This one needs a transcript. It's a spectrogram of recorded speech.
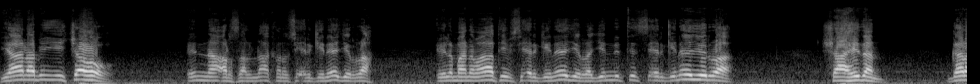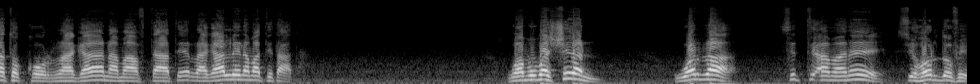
يا نبي شهو انا ارسلناك نسيرقني جرة المنماتي في سيرقني جرة جنت سيرقني جرة شاهدا gara tokko ragaa namaaf taate ragaallee namatti taata wa mubashiran warra sitti amanee si hordofe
